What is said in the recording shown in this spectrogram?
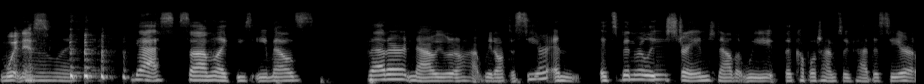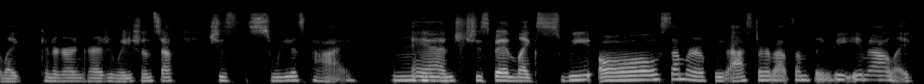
Witness yes so i'm like these emails better. Now we don't have we don't have to see her. And it's been really strange now that we the couple times we've had to see her at like kindergarten graduation and stuff. She's sweet as pie. Mm. and she's been like sweet all summer. If we've asked her about something via email like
